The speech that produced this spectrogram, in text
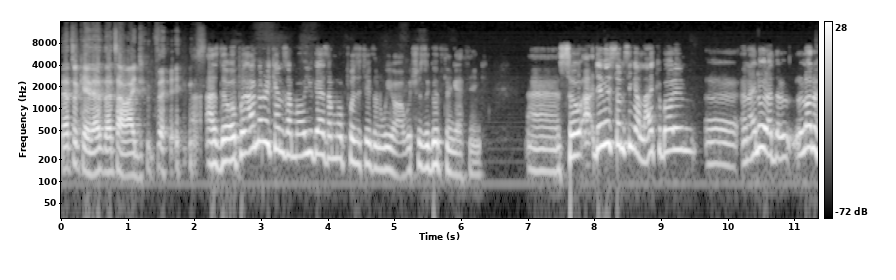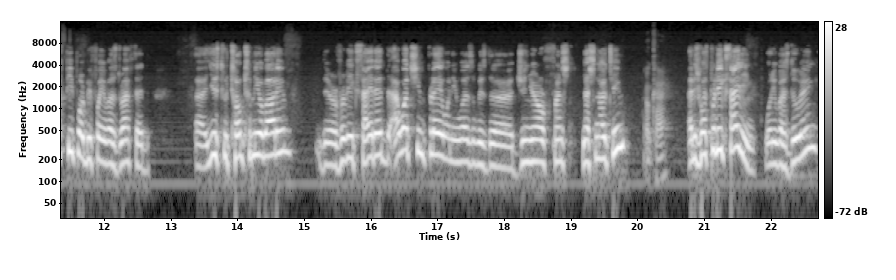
that's okay. That, that's how I do things. As the open Americans are more, you guys are more positive than we are, which is a good thing, I think. Uh, so uh, there is something I like about him, uh, and I know that a lot of people before he was drafted uh, used to talk to me about him. They were very excited. I watched him play when he was with the junior French national team. Okay. And it was pretty exciting what he was doing,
